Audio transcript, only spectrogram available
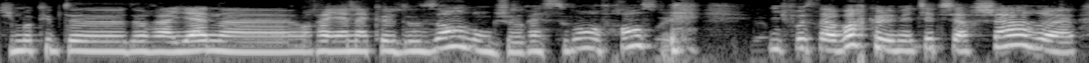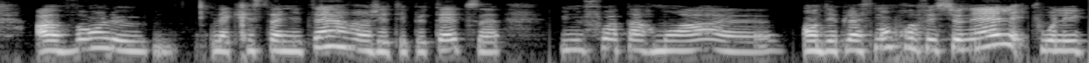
je m'occupe de, de Ryan. Euh, Ryan a que deux ans, donc je reste souvent en France. Il faut savoir que le métier de chercheur, euh, avant le, la crise sanitaire, j'étais peut-être une fois par mois en déplacement professionnel pour les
